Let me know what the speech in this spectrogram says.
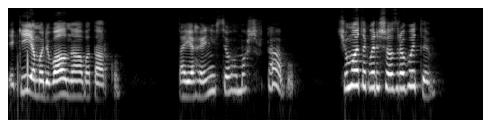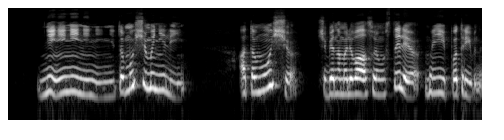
який я малювала на аватарку. Та я геній всього масштабу. Чому я так вирішила зробити? Ні, ні, ні, ні, ні, не тому, що мені лінь, а тому, що, щоб я намалювала в своєму стилі, мені потрібно.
